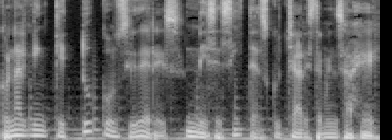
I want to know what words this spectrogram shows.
Con alguien que tú consideres necesita escuchar este mensaje.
